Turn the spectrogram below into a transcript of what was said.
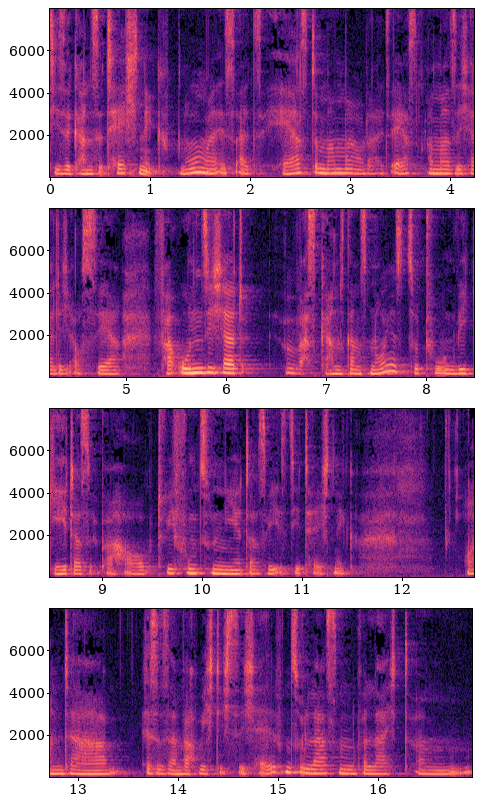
diese ganze Technik. Ne? Man ist als erste Mama oder als Erstmama sicherlich auch sehr verunsichert, was ganz, ganz Neues zu tun. Wie geht das überhaupt? Wie funktioniert das? Wie ist die Technik? Und da ist es einfach wichtig, sich helfen zu lassen. Vielleicht ähm,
